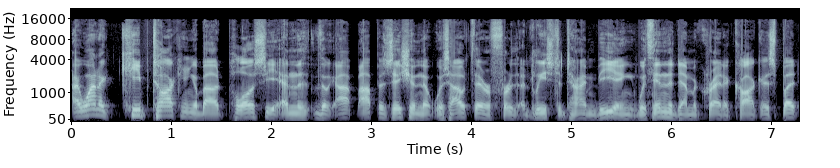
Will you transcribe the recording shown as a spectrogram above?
I want to keep talking about Pelosi and the, the op- opposition that was out there for at least a time being within the Democratic caucus. But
